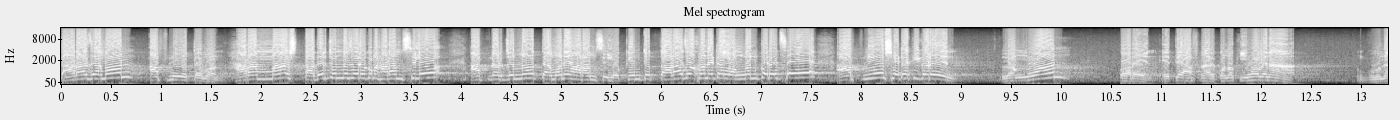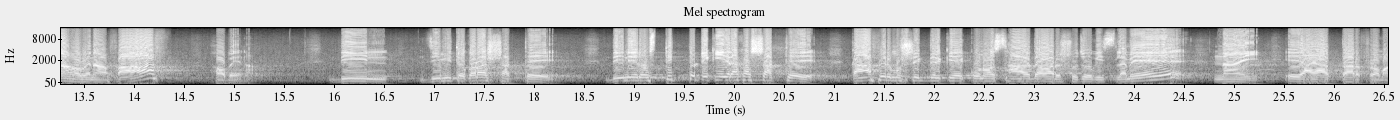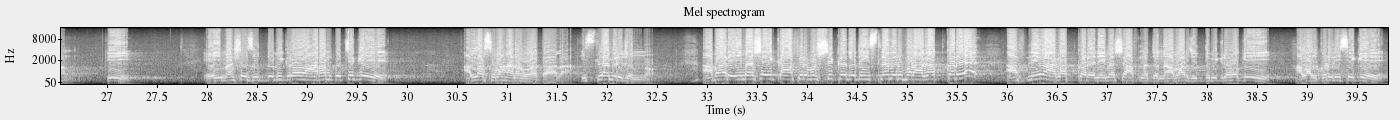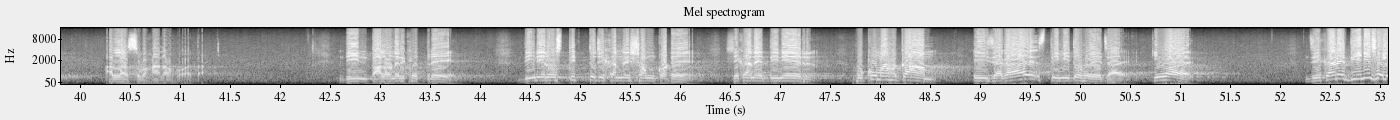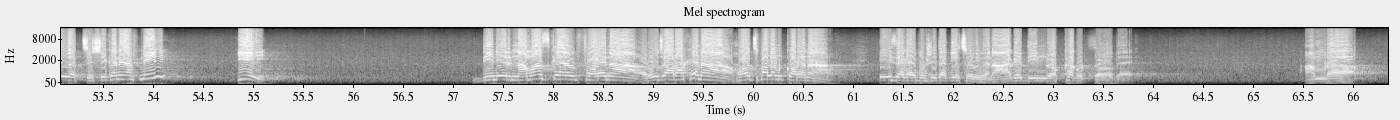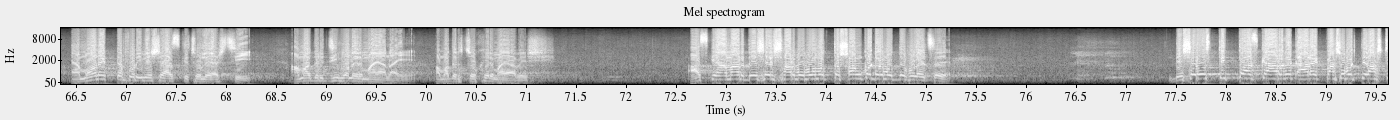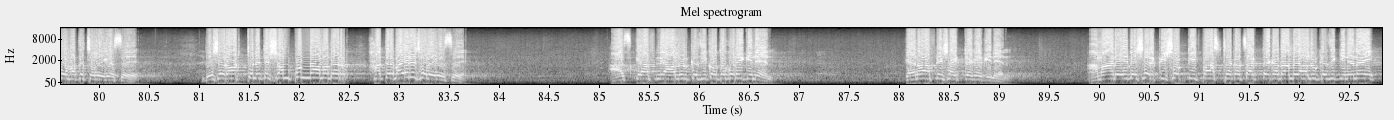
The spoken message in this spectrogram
তারা যেমন, আপনিও তেমন। হারাম মাস তাদের জন্য যেরকম হারাম ছিল, আপনার জন্য তেমনই হারাম ছিল। কিন্তু তারা যখন এটা লঙ্ঘন করেছে, আপনিও সেটা কি করেন? লঙ্ঘন করেন। এতে আপনার কোনো কি হবে না? গুনাহ হবে না পাপ হবে না। দিন জীবিত করার স্বার্থে, দিনের অস্তিত্ব টিকিয়ে রাখার স্বার্থে কাফের মুশরিকদেরকে কোনো ছাড় দেওয়ার সুযোগ ইসলামে নাই। এই আয়াত তার প্রমাণ। কি? এই মাসে যুদ্ধ বিগ্রহ হারাম করছে কে? আল্লাহ তাআলা, ইসলামের জন্য। আবার এই মাসে কাফের মুশরিকরা যদি ইসলামের উপর আঘাত করে, আপনিও আঘাত করেন। এই মাসে আপনার জন্য আবার যুদ্ধ বিগ্রহ কি? হালাল করে দিছে কে? আল্লাহ তাআলা। দিন পালনের ক্ষেত্রে, দিনের অস্তিত্ব যেখানে সংকটে, সেখানে দিনের হুকুম আহকাম এই জায়গায় স্তীমিত হয়ে যায়। কি হয়? যেখানে দিনই চলে যাচ্ছে, সেখানে আপনি কি? দিনের নামাজ কে- পড়ে না রোজা রাখে না হজ পালন করে না এই জায়গায় বসে থাকলে চলবে না আগে দিন রক্ষা করতে হবে। আমরা এমন একটা পরিবেশে আজকে চলে আসছি আমাদের জীবনের মায়া নাই আমাদের চোখের মায়া বেশি। আজকে আমার দেশের সার্বভৌমত্ব সংকটের মধ্যে পড়েছে। দেশের অস্তিত্ব আজকে আর আরেক পার্শ্ববর্তী রাষ্ট্রের হাতে চলে গেছে। দেশের অর্থনীতি সম্পূর্ণ আমাদের হাতের বাইরে চলে গেছে। আজকে আপনি আলুর কেজি কত করে কিনেন? কেন আপনি ষাট টাকা কিনেন? আমার এই দেশের কৃষক কি পাঁচ টাকা, চার টাকা দামে আলু কেজি কিনে নাই?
